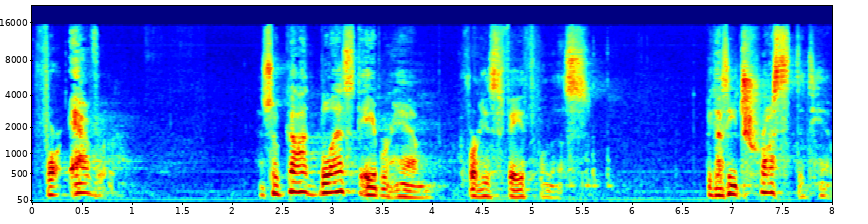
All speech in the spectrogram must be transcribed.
forever. And so God blessed Abraham for his faithfulness because he trusted him.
